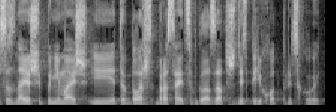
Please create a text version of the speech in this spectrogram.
осознаешь и понимаешь, и это брос- бросается в глаза, потому что здесь переход происходит.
